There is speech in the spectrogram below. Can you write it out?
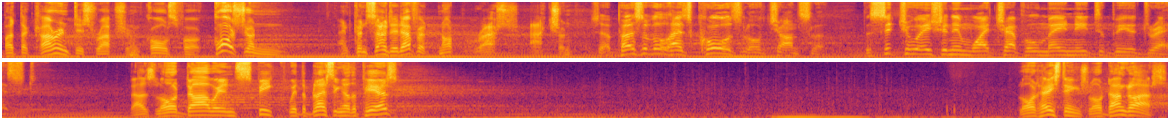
but the current disruption calls for caution and concerted effort, not rash action. Sir Percival has cause, Lord Chancellor. The situation in Whitechapel may need to be addressed. Does Lord Darwin speak with the blessing of the peers? Lord Hastings, Lord Dunglass.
